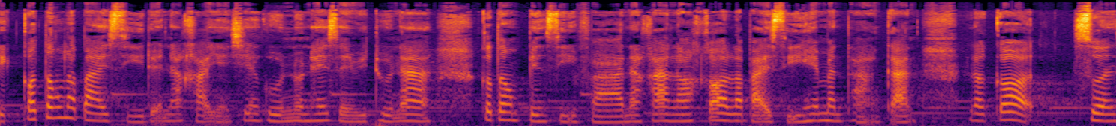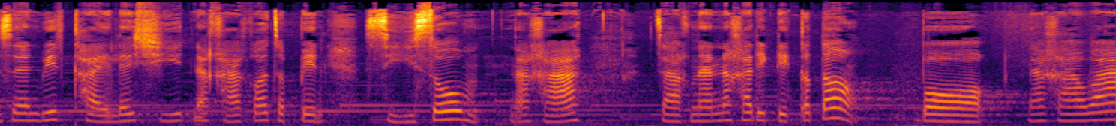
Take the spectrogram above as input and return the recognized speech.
ด็กๆก็ต้องระบายสีด้วยนะคะ อย่างเช่นคุณนุ่นให้แซนด์วิชทูน่าก็ต้องเป็นสีฟ้านะคะ แล้วก็ระบายสีให้มันต่างกัน แล้วก็ส่วนแซนด์วิชไข่และชีสนะคะ ก็จะเป็นสีส้มนะคะ จากนั้นนะคะเด็กๆก็ต้องบอกนะคะว่า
